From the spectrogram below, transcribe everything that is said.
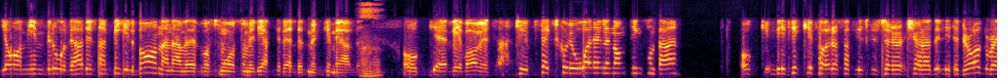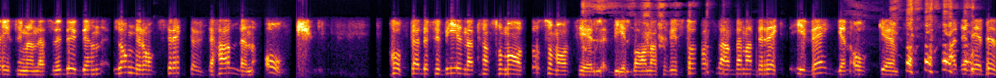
jag och min bror, vi hade ju sån här bilbana när vi var små som vi lekte väldigt mycket med. Och eh, vi var väl typ 6-7 år eller någonting sånt där. Och vi fick ju för oss att vi skulle köra, lite drag racing med den där, så vi byggde en lång rak sträcka ut i hallen och kopplade förbi den där transformatorn som var till bilbanan. Så vi stoppade sladdarna direkt i väggen och eh, det, det, det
